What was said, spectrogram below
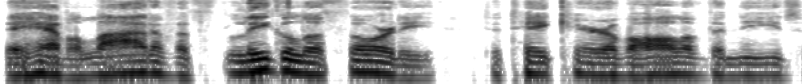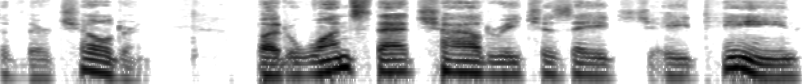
They have a lot of legal authority to take care of all of the needs of their children. But once that child reaches age 18,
